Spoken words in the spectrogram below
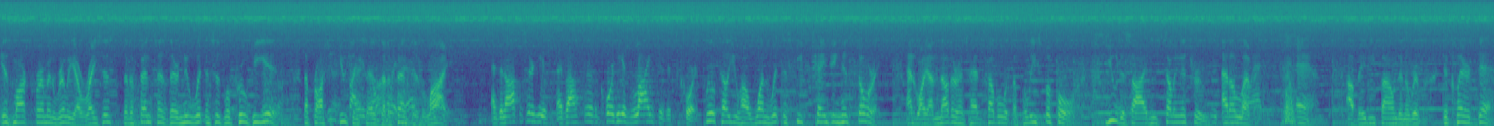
is Mark Fuhrman really a racist? The defense says their new witnesses will prove he is. The prosecution says the defense is lying. As an officer, he is, as officer of the court, he has lied to this court. We'll tell you how one witness keeps changing his story and why another has had trouble with the police before. You decide who's telling the truth at 11. And a baby found in a river, declared dead.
